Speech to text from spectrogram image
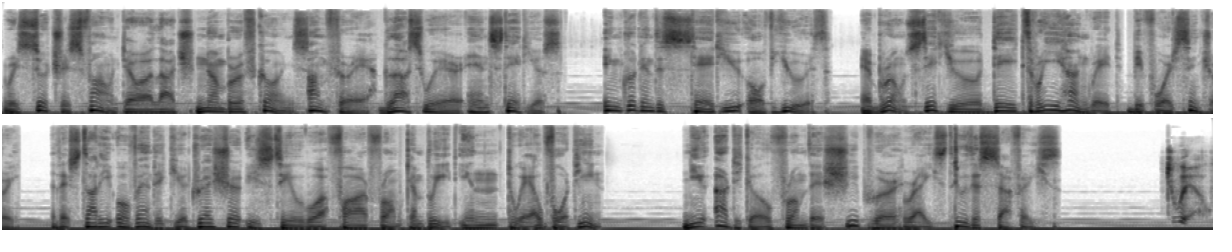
Researchers found a large number of coins, amphorae, glassware and statues, including the statue of Youth, a bronze statue date 300 before century. The study of antique treasure is still far from complete in 1214. New articles from the ship were raised to the surface. 12,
